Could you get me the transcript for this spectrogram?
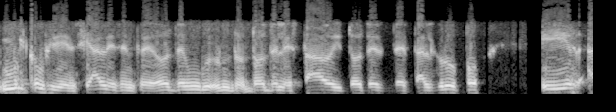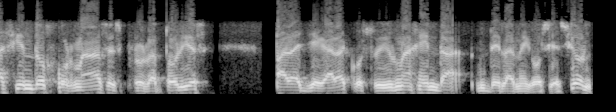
muy confidenciales entre dos de un, dos del Estado y dos de, tal grupo, e ir haciendo jornadas exploratorias para llegar a construir una agenda de la negociación,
